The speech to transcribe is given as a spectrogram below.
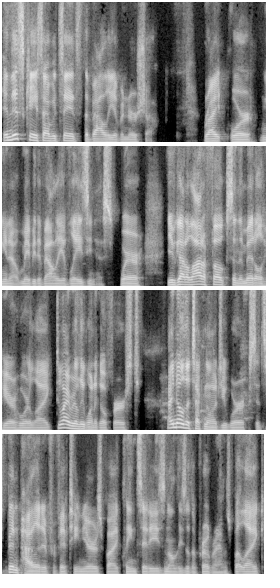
In this case, I would say it's the valley of inertia, right? Or, you know, maybe the valley of laziness, where you've got a lot of folks in the middle here who are like, do I really want to go first? I know the technology works. It's been piloted for 15 years by Clean Cities and all these other programs, but like,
